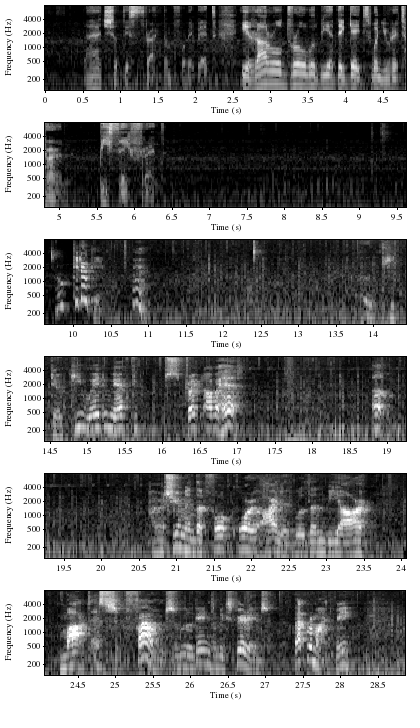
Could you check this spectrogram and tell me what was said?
That should distract them for a bit. Eraral-dro will be at the gates when you return. Be safe, friend. Okie dokie. Hmm. Okie dokie. Where do we have to straight up ahead? Oh. I'm assuming that Four Quarry Islet will then be our marked as found, so we'll gain some experience. That reminds me,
